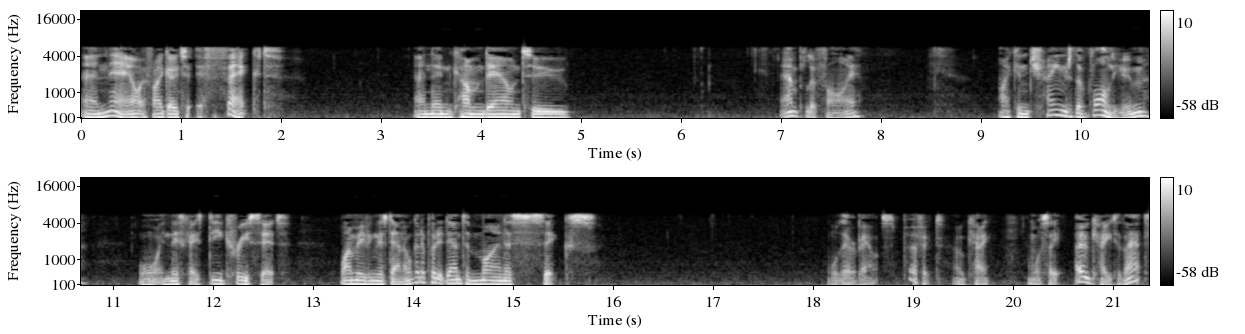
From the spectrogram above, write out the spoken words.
And now if I go to Effect and then come down to Amplify, I can change the volume or in this case decrease it by moving this down. I'm going to put it down to minus 6 or thereabouts. Perfect. Okay. And we'll say OK to that.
